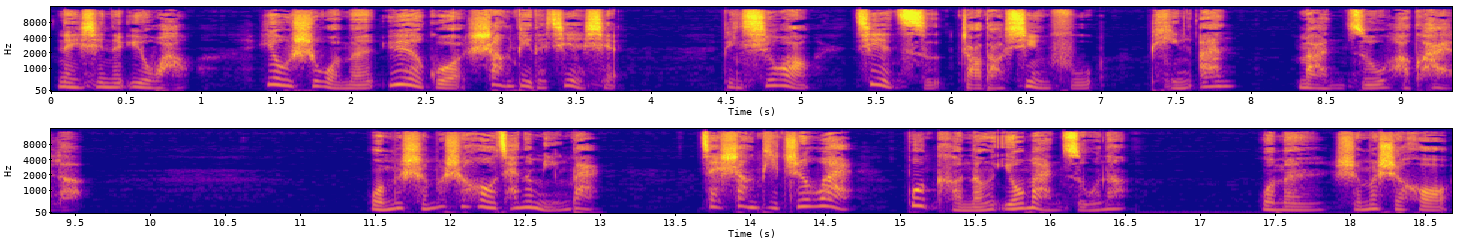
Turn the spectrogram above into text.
内心的欲望。又使我们越过上帝的界限，并希望借此找到幸福、平安、满足和快乐。我们什么时候才能明白，在上帝之外不可能有满足呢？我们什么时候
